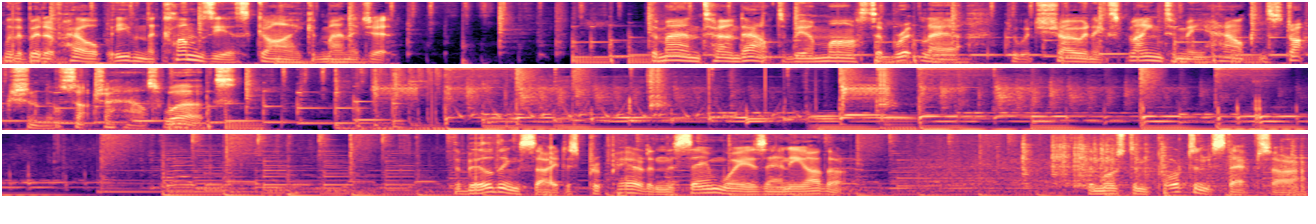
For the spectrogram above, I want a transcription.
With a bit of help, even the clumsiest guy could manage it. The man turned out to be a master bricklayer who would show and explain to me how construction of such a house works. Building site is prepared in the same way as any other. The most important steps are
